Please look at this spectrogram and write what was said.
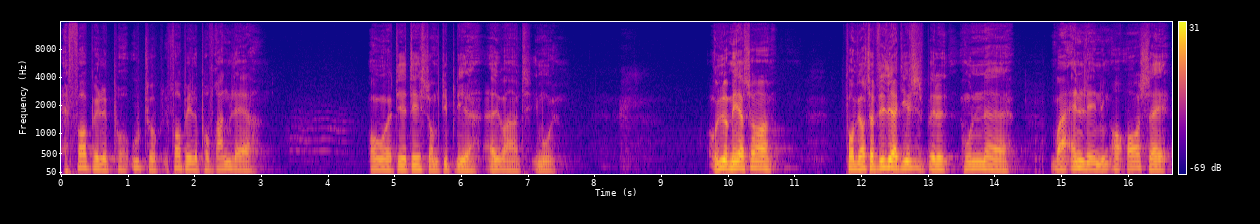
er forbillede på utugt, forbillede på vranglærer. Og øh, det er det, som de bliver advaret imod. Og ydermere så får vi også at vide, at Jezebel, hun øh, var anledning og årsag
